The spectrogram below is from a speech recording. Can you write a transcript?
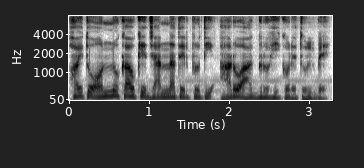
হয়তো অন্য কাউকে জান্নাতের প্রতি আরও আগ্রহী করে তুলবে।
